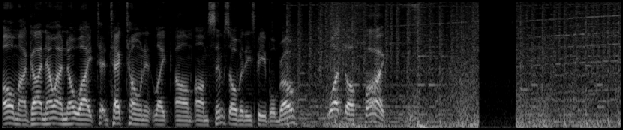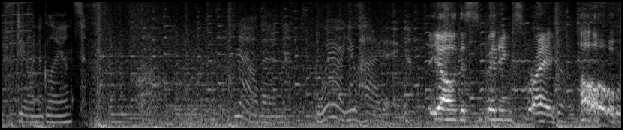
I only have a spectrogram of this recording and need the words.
Oh my god, now I know why T Tectone it like um um simps over these people, bro. What the fuck? Stealing a glance. Now then, where are you hiding? Yo, the spinning spray. Oh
